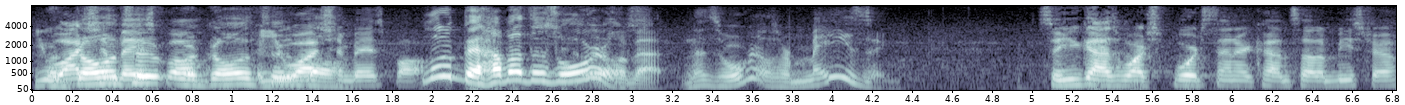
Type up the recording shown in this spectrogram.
You We're watching going to- baseball? we're going Are you watching ball. baseball? A little bit. How about those Orioles? about- Those Orioles are amazing. So you guys watch Sports Center, Cotton Bistro?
